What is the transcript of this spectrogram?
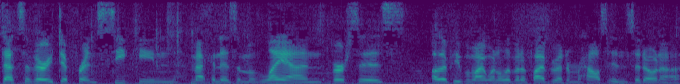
That's a very different seeking mechanism of land versus other people might want to live in a five bedroom house in Sedona.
